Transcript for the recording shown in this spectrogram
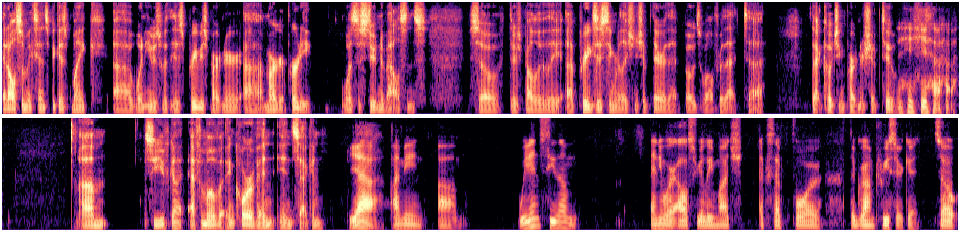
it also makes sense because Mike, uh, when he was with his previous partner, uh, Margaret Purdy, was a student of Alison's. So there's probably a pre-existing relationship there that bodes well for that uh, that coaching partnership too. yeah. Um, so you've got Efimova and Korovin in second. Yeah, I mean, um, we didn't see them anywhere else really much except for the Grand Prix circuit. So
